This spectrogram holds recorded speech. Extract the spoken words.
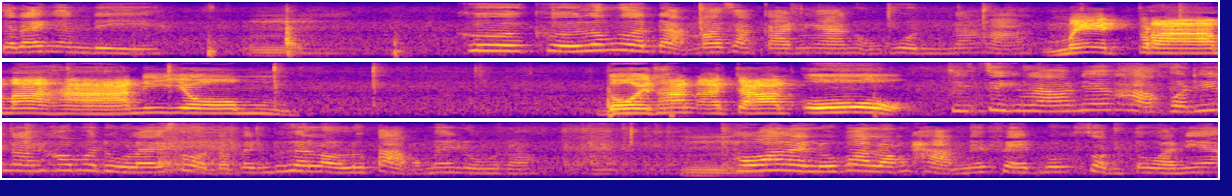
จะได้เงินดี อืม คือคือเรื่องเงินอะมาจากการงานของคุณนะคะ เมตปรามหานิยม โดยท่านอาจารย์โอ จริงๆแล้วเนี่ยค่ะ คนที่นั้นเข้ามาดูไลฟ์สดอะเป็นเพื่อนเราหรือเปล่าก็ไม่รู้เนาะอืม เพราะว่าอะไรรู้ป่ะลองถามใน Facebook ส่วนตัวเนี่ย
